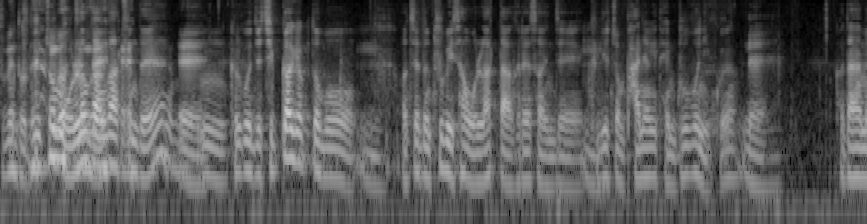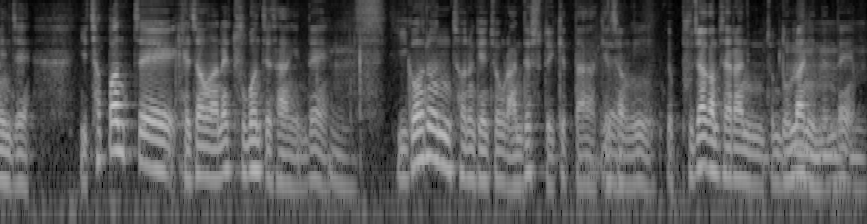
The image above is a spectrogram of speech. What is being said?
두배더 두배 좀 올라간 것 같은데. 네. 음, 그리고 이제 집 가격도 뭐 음, 어쨌든 두 배 이상 올랐다. 그래서 이제 그게 좀 반영이 된 부분이 있고요. 네. 그 다음에 이제 이 첫 번째 개정안의 두 번째 사항인데 음. 이거는 저는 개인적으로 안 될 수도 있겠다 개정이 그 부자 감세라는 좀 논란이 음, 있는데 음,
